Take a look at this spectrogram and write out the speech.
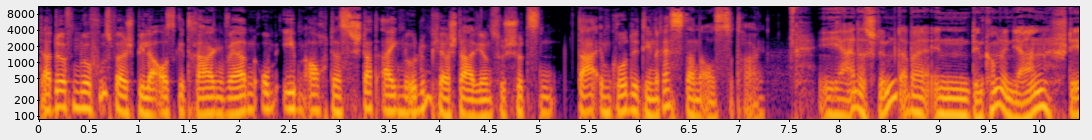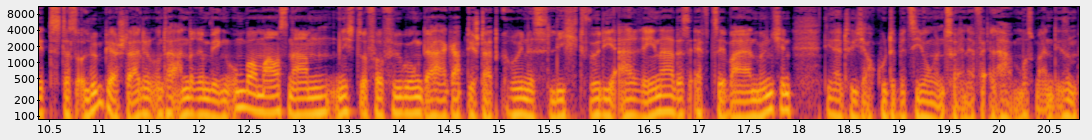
da dürfen nur Fußballspiele ausgetragen werden, um eben auch das stadteigene Olympiastadion zu schützen, da im Grunde den Rest dann auszutragen. Ja, das stimmt, aber in den kommenden Jahren steht das Olympiastadion unter anderem wegen Umbaumaßnahmen nicht zur Verfügung. Daher gab die Stadt grünes Licht für die Arena des FC Bayern München, die natürlich auch gute Beziehungen zur NFL haben, muss man in diesem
